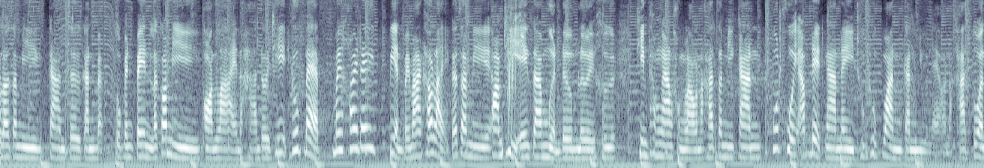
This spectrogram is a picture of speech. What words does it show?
คือเราจะมีการเจอกันแบบตัวเป็นๆแล้วก็มีออนไลน์นะคะ โดยที่รูปแบบไม่ค่อยได้เปลี่ยนไปมากเท่าไหร่ ก็จะมีความถี่เองจะเหมือนเดิมเลย คือทีมทำงานของเรานะคะ จะมีการพูดคุยอัปเดตงานในทุกๆ วันกันอยู่แล้วนะคะส่วน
